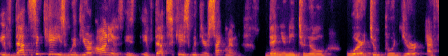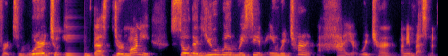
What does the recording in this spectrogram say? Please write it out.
If that's the case with your audience, if that's the case with your segment, then you need to know where to put your efforts, where to invest your money so that you will receive in return a higher return on investment.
